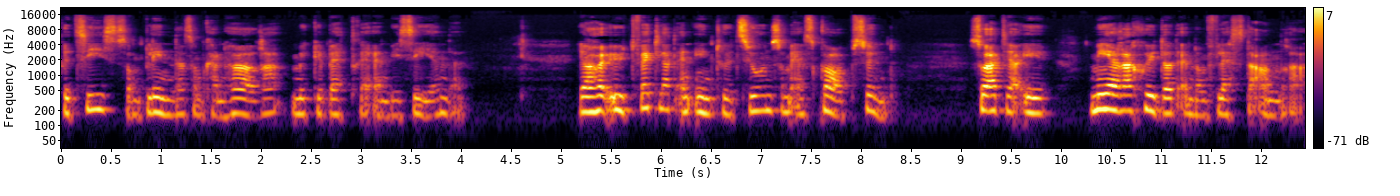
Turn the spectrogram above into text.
Precis som blinda som kan höra mycket bättre än vi seenden. Jag har utvecklat en intuition som är skapsynd. Så att jag är mera skyddad än de flesta andra.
